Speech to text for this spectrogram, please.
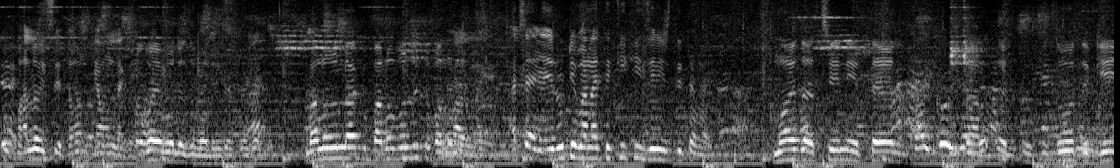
খুব ভালো হয়েছে তখন কেমন লাগে? সবাই বলে যে ভালো ভালো। লাগ ভালো বললে তো ভালো ভালো লাগে। আচ্ছা এই রুটি বানাইতে কি কি জিনিস দিতে হয়? ময়দা চিনি তেল দুধ ঘি।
